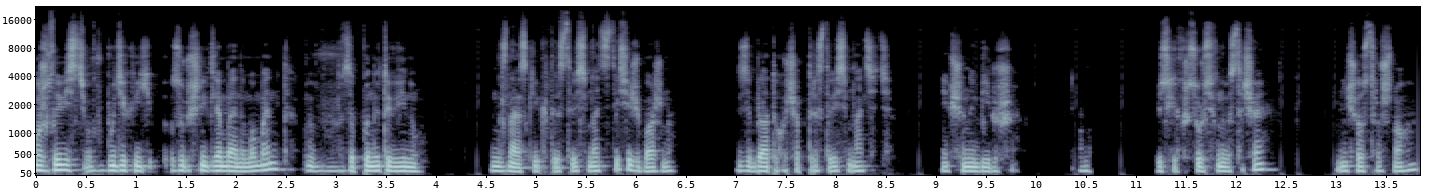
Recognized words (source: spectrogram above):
можливість в будь-який зручний для мене момент зупинити війну. Не знаю, скільки 318 тисяч бажано. Зібрати хоча б 318, якщо не більше. Людських ресурсів не вистачає. Нічого страшного.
